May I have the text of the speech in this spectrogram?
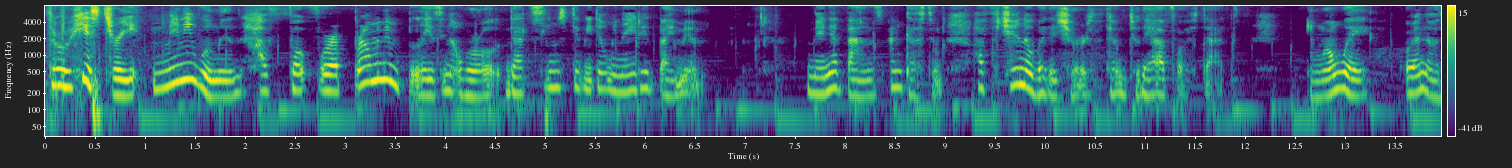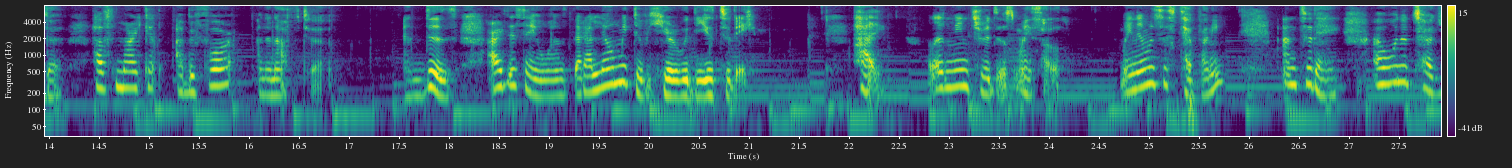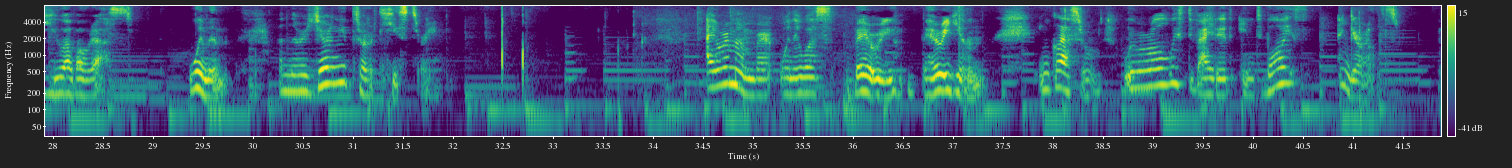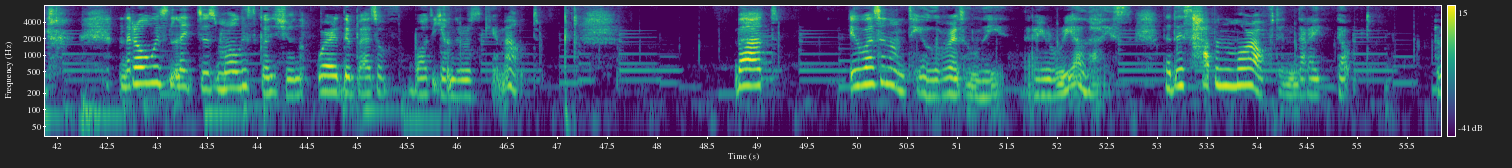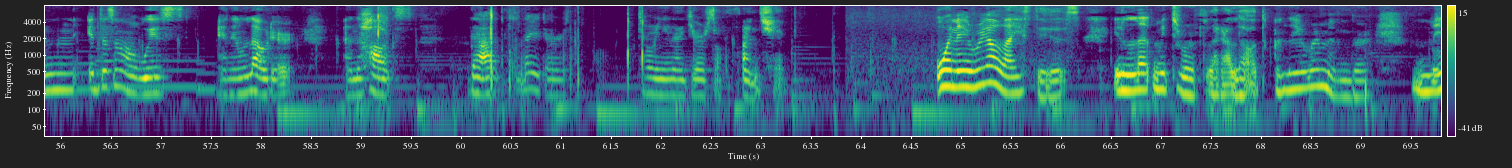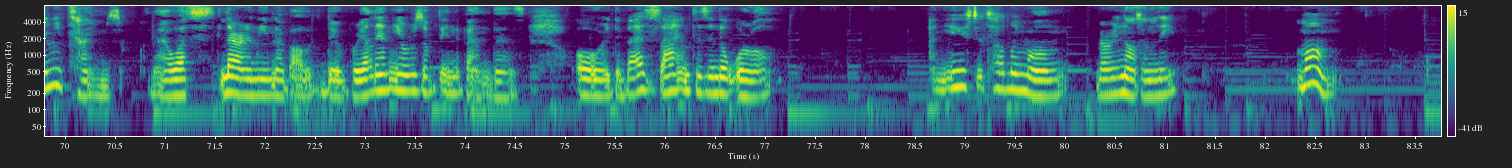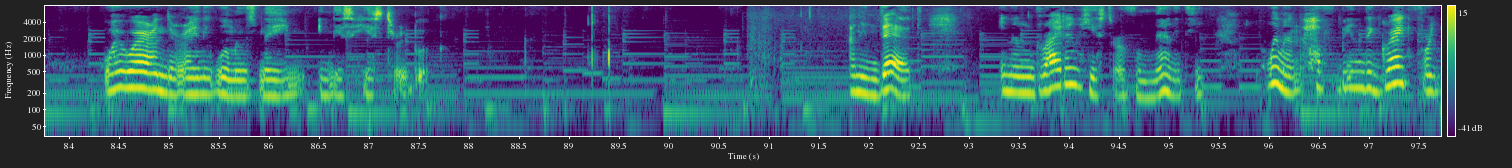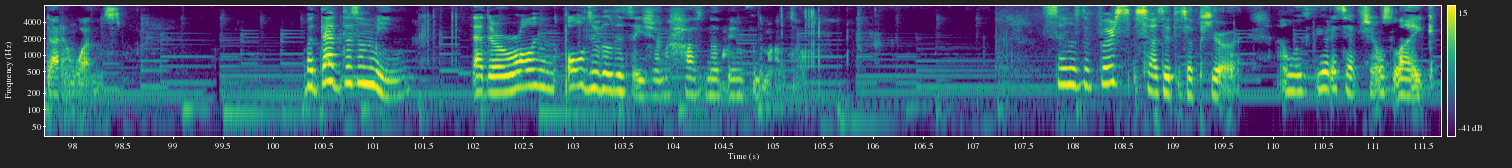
Through history, many women have fought for a prominent place in a world that seems to be dominated by men. Many advances and customs have changed over the years thanks to the efforts that, in one way or another, have marked a before and an after. And these are the same ones that allow me to be here with you today. Hi, let me introduce myself. My name is Stephanie, and today I want to talk to you about us women, and our journey through history. I remember when I was very, very young, in classroom we were always divided into boys and girls. and that always led to a small discussion where the best of both genders came out. But it wasn't until recently that I realized that this happened more often than I thought. And it doesn't always end in louder and hugs that later turned into years of friendship. When I realized this, it led me to reflect a lot, and I remember many times when I was learning about the brilliant years of the independence or the best scientists in the world. And I used to tell my mom very innocently, Mom, why weren't there any woman's name in this history book? And indeed, in unwritten history of humanity, women have been the great forgotten ones. But that doesn't mean that their role in all civilization has not been fundamental. Since the first societies appeared, and with few exceptions like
